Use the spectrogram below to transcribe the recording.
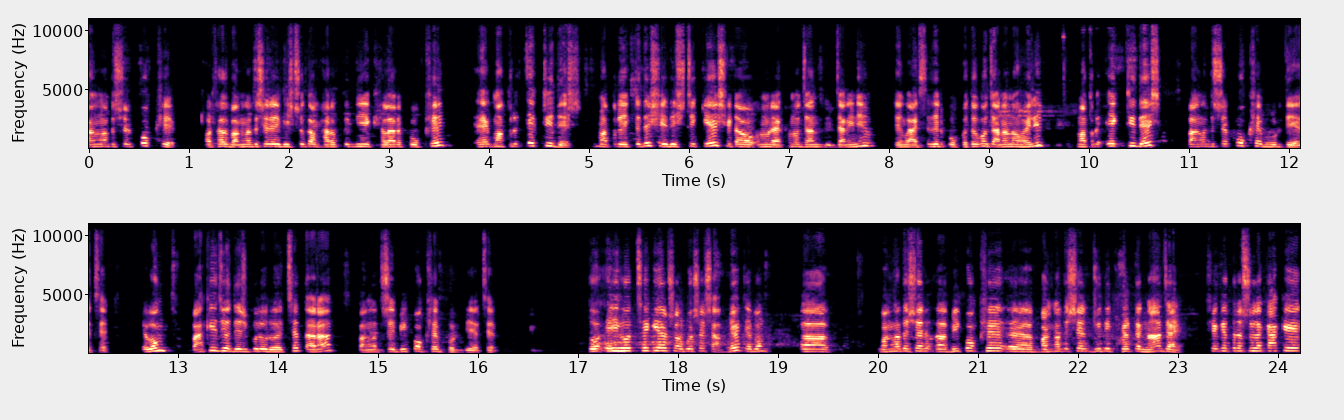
বাংলাদেশের পক্ষে অর্থাৎ বাংলাদেশের এই বিশ্বকাপ ভারত নিয়ে খেলার পক্ষে একমাত্র একটি দেশ, মাত্র একটি দেশ সেই দেশটি কে সেটা আমরা এখনও জান- জানিনি। এবং আইসিসির পক্ষ থেকেও জানানো হয়নি, মাত্র একটি দেশ বাংলাদেশের পক্ষে ভোট দিয়েছে এবং বাকি যে দেশগুলো রয়েছে তারা বাংলাদেশের বিপক্ষে ভোট দিয়েছে। তো এই হচ্ছে গিয়ে সর্বশেষ আপডেট এবং বাংলাদেশের বিপক্ষে বাংলাদেশের যদি খেলতে না যায়, সেক্ষেত্রে আসলে কাকে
